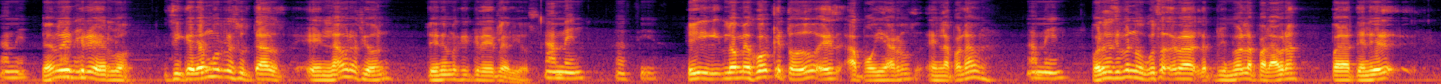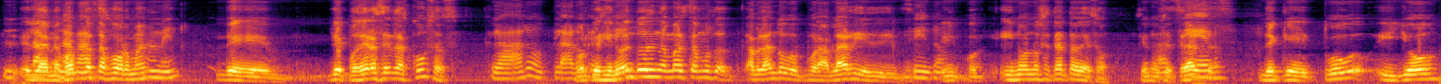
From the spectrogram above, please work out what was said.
Amén. Tenemos que creerlo. Si queremos resultados en la oración, tenemos que creerle a Dios. Amén, así es. Y lo mejor que todo es apoyarnos en la palabra. Amén. Por eso siempre nos gusta la- la- primero la palabra para tener la, mejor plataforma Amén. de, de poder hacer las cosas. Claro, claro. Porque que si no, entonces nada más estamos hablando por hablar y, Sí, no. y, y no, no se trata de eso. Sino se trata es. de que tú y yo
